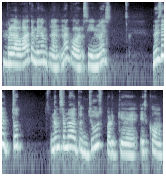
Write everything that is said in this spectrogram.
Mm. però a la vegada també és en plan, una cosa, o sigui, no és, no és del tot, no em sembla del tot just perquè és com,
